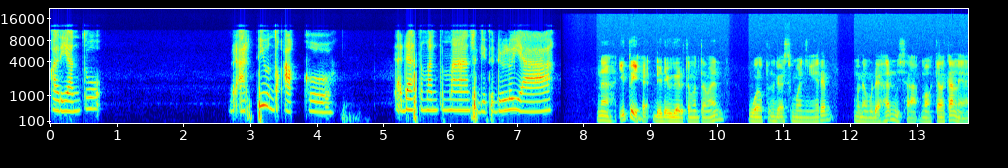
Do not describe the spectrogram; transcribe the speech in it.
kalian tuh berarti untuk aku. Dadah teman-teman, segitu dulu ya. Nah, itu ya Dede dari teman-teman. Walaupun gak semua ngirim, mudah-mudahan bisa mewakilkan ya.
